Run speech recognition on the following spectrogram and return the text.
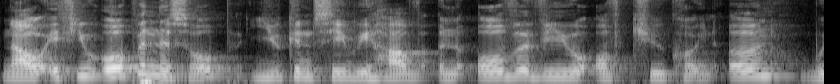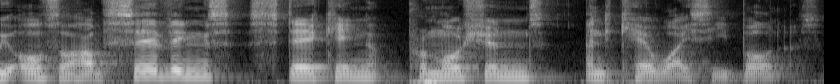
Now, if you open this up, you can see we have an overview of KuCoin Earn. We also have savings, staking, promotions, and KYC bonus.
